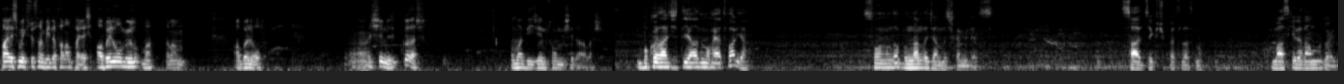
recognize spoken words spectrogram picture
paylaşmak istiyorsan bir de falan paylaş. Abone olmayı unutma. Tamam mı? Abone ol. Şimdilik bu kadar. Ama diyeceğim son bir şey daha var. bu kadar ciddiye aldığım o hayat var ya. Sonunda bundan da canlı çıkamayacaksın. Sadece küçük bir hatırlatma. Maskeli adam buradaydı.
